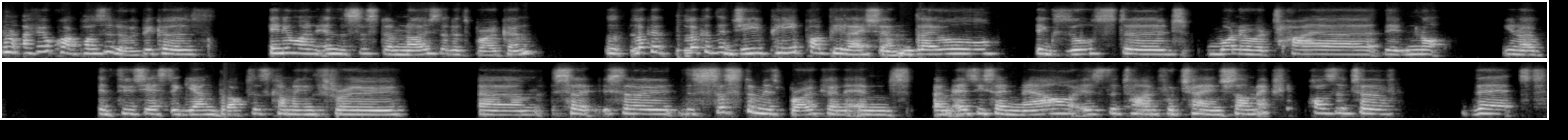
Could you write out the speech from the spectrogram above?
I feel quite positive because anyone in the system knows that it's broken. Look at look at the GP population; they all exhausted, want to retire. They're not you know, enthusiastic young doctors coming through. Um, so, so the system is broken, and um, as you say, now is the time for change. So, I'm actually positive that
